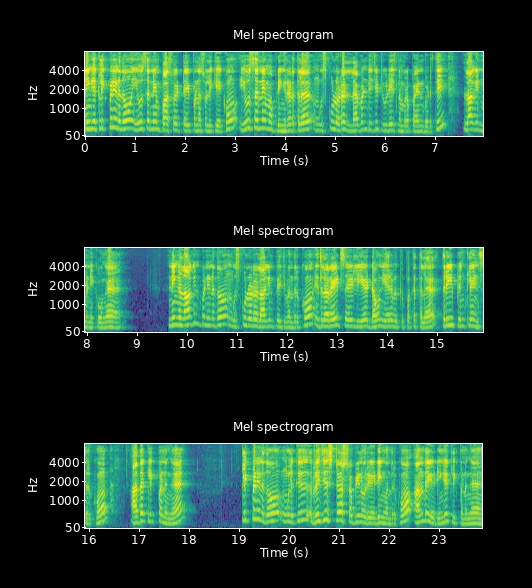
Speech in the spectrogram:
நீங்கள் கிளிக் பண்ணினதும் யூசர் நேம் பாஸ்வேர்ட் டைப் பண்ண சொல்லி கேட்கும் யூசர் நேம் அப்படிங்கிற இடத்துல உங்கள் ஸ்கூலோட லெவன் டிஜிட் யூடேஸ் நம்பரை பயன்படுத்தி லாகின் பண்ணிக்கோங்க. நீங்கள் லாகின் பண்ணினதும் உங்கள் ஸ்கூலோட லாகின் பேஜ் வந்திருக்கும். இதில் ரைட் சைட்லேயே டவுன் ஏர்வுக்கு பக்கத்தில் த்ரீ பிங்க் லைன்ஸ் இருக்கும். அதை கிளிக் பண்ணுங்கள் கிளிக் பண்ணினதும் உங்களுக்கு ரிஜிஸ்டர்ஸ் அப்படின்னு ஒரு ஹெட்டிங் வந்திருக்கும். அந்த ஹெட்டிங்கை கிளிக் பண்ணுங்கள்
